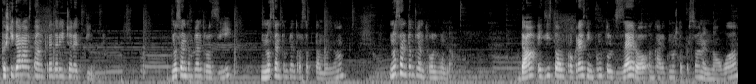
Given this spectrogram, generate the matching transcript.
câștigarea asta încrederii cere timp. Nu se întâmplă într-o zi, nu se întâmplă într-o săptămână, nu se întâmplă într-o lună. Da, există un progres din punctul 0 în care cunoști o persoană nouă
